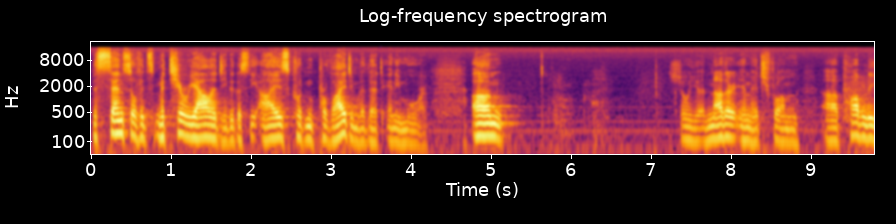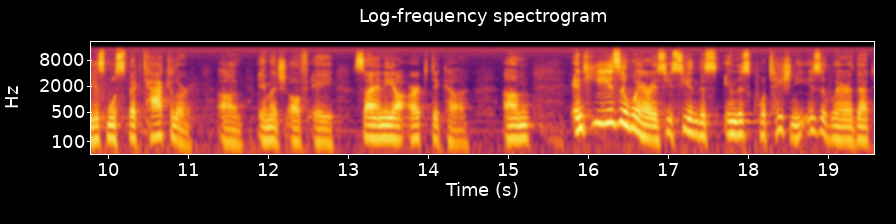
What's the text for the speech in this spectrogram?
the sense of its materiality, because the eyes couldn't provide him with that anymore. Um, show you another image from uh, probably his most spectacular uh, image of a Cyanea arctica. Um, and he is aware, as you see in this, in this quotation, he is aware that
